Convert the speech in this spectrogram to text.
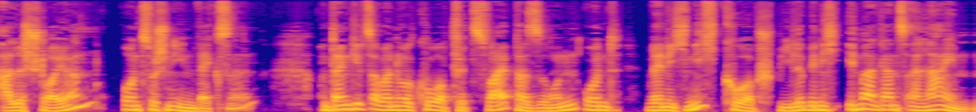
alle steuern und zwischen ihnen wechseln. Und dann gibt's aber nur Koop für zwei Personen. Und wenn ich nicht Koop spiele, bin ich immer ganz allein.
